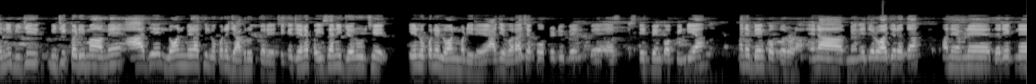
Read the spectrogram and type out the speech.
એની બીજી બીજી કડીમાં અમે આ જે લોન મેળાથી લોકોને જાગૃત કરીએ છીએ કે જેને પૈસાની જરૂર છે એ લોકોને લોન મળી રહે. આજે Varachha cooperative bank state bank of India અને બેંક ઓફ બરોડા એના મેનેજરો હાજર હતા અને એમણે દરેકને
